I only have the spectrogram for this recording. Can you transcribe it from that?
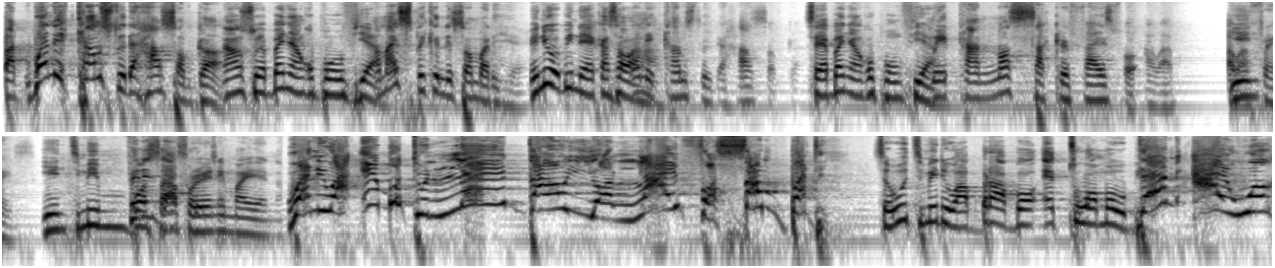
But when it comes to the house of God, nanso ɛbɛ nyankopɔn fie a am I speaking to somebody here? mene obi na ɛkasa wɔ When it comes to the house of God, sɛ ɛbɛ nyankopɔn fie a we cannot sacrifice for our, our friends. yɛntumi mbɔ Finish saa that afɔre scripture. ne ma yɛn no When you are able to lay down your life for somebody, sɛ wotumi de wabrabɔ ɛtoɔ ma obi then I will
